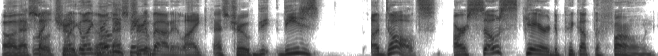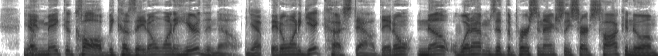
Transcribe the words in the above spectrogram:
oh, that's so true. Like, like No, really think true. about it. Like That's true. th- these adults are so scared to pick up the phone Yep. and make a call because they don't want to hear the no. Yep. They don't want to get cussed out. They don't know what happens if the person actually starts talking to them.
